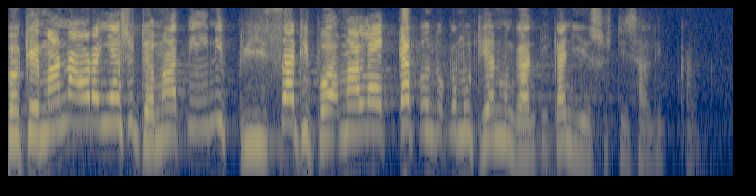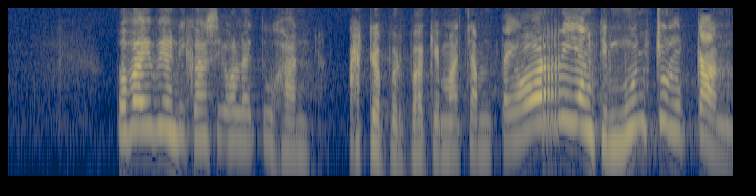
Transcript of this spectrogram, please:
Bagaimana orang yang sudah mati ini bisa dibawa malaikat untuk kemudian menggantikan Yesus disalibkan. Bapak Ibu yang dikasih oleh Tuhan, ada berbagai macam teori yang dimunculkan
